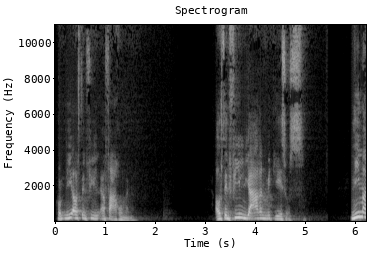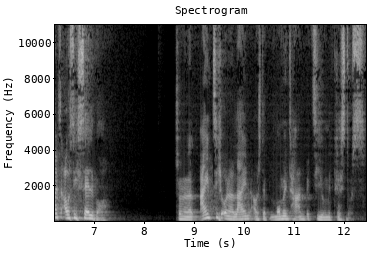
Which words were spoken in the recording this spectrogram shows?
kommt nie aus den vielen Erfahrungen, aus den vielen Jahren mit Jesus. Niemals aus sich selber, sondern einzig und allein aus der momentanen Beziehung mit Christus.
